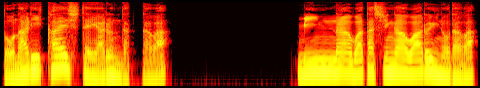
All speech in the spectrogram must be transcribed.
怒鳴り返してやるんだったわ。みんな私が悪いのだわ。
